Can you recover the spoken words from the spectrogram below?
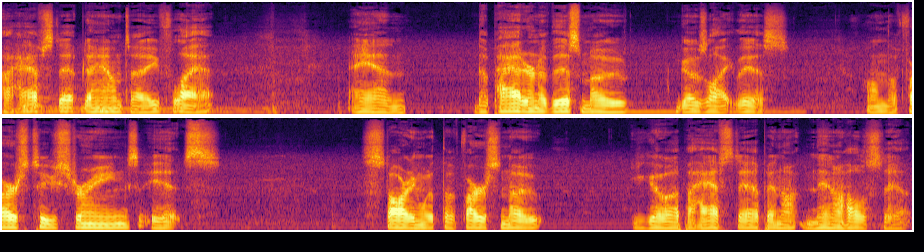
a half step down to A flat. And the pattern of this mode goes like this. On the first two strings, it's starting with the first note. You go up a half step and, a, and then a whole step.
